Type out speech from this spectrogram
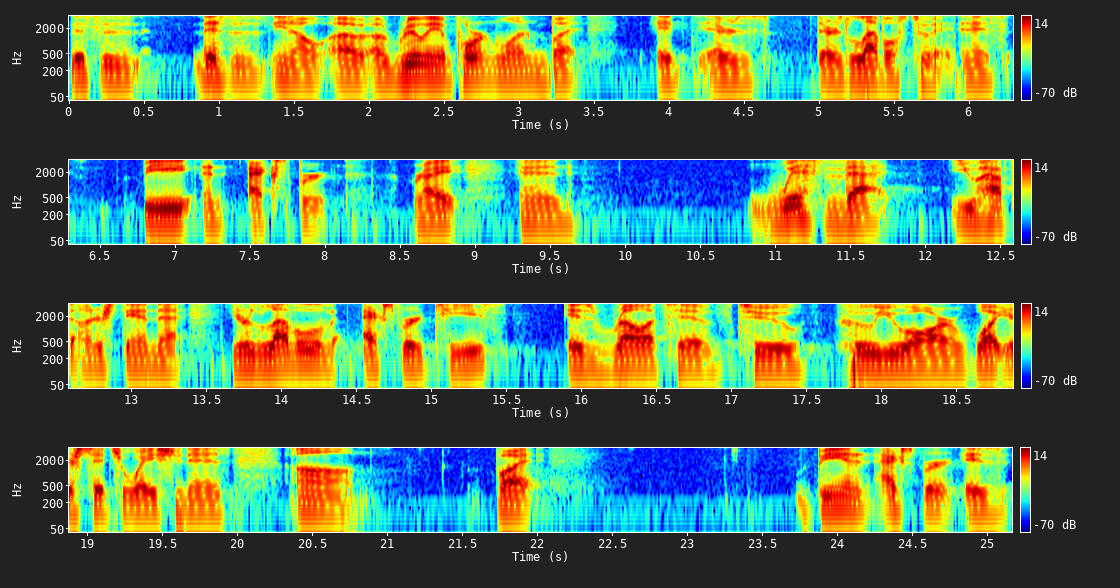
this is this is you know a, a really important one but it there's there's levels to it and it's be an expert right and with that, you have to understand that your level of expertise is relative to who you are, what your situation is. Um, but being an expert is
